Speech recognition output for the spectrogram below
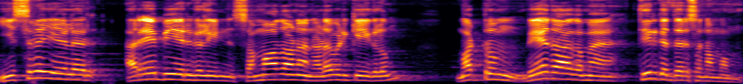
இஸ்ரேலர் அரேபியர்களின் சமாதான நடவடிக்கைகளும் மற்றும் வேதாகம தீர்க்க தரிசனமும்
